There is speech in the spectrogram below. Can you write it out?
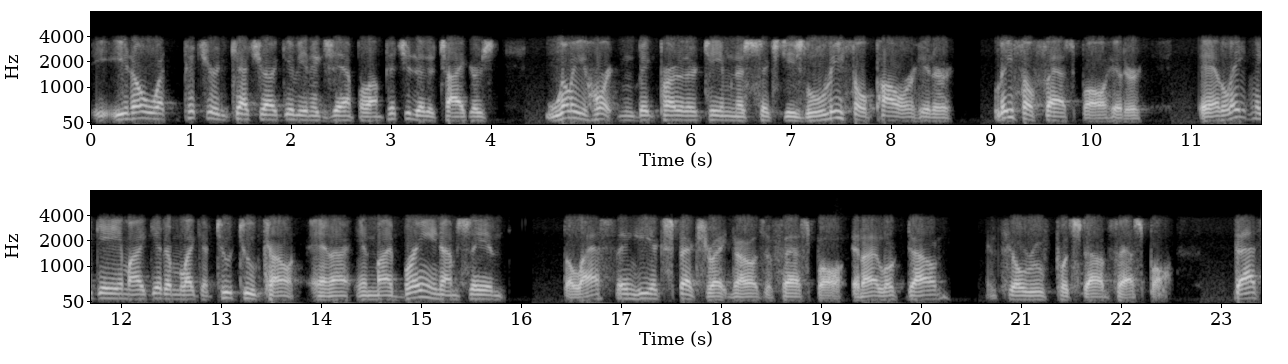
you know, what pitcher and catcher. I'll give you an example. I'm pitching to the Tigers. Willie Horton, big part of their team in the '60s, lethal power hitter lethal fastball hitter. And late in the game, I get him like a two-two count, and I, in my brain, I'm saying the last thing he expects right now is a fastball. And I look down, and Phil Roof puts down fastball. That's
